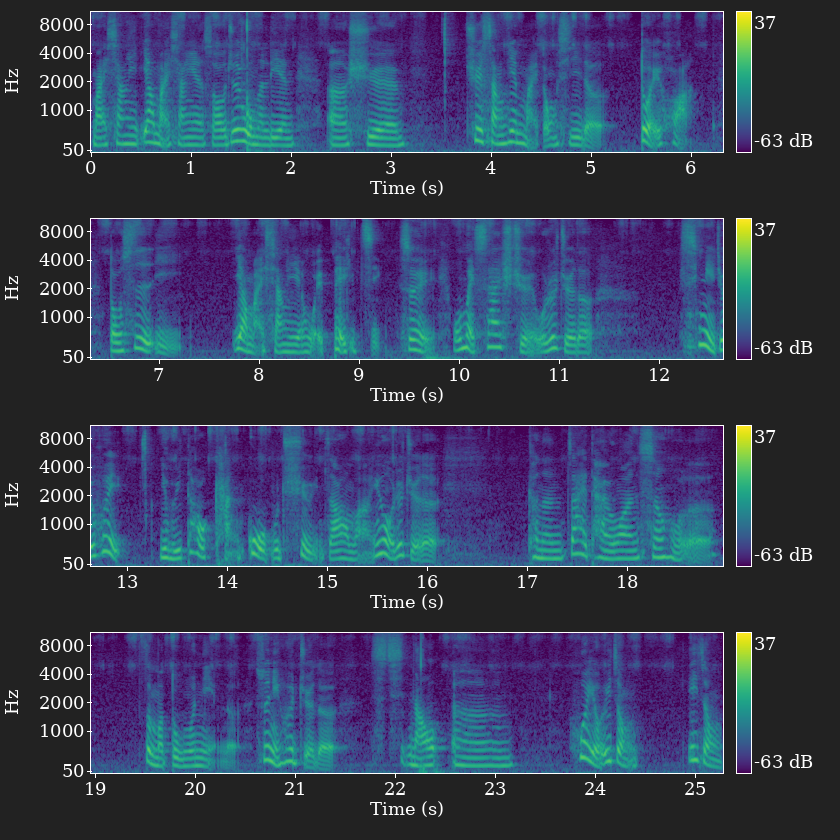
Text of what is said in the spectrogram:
买香烟要买香烟的时候，就是我们连呃学去商店买东西的对话都是以。要买香烟为背景，所以我每次在学，我就觉得心里就会有一道坎过不去，你知道吗？因为我就觉得，可能在台湾生活了这么多年了，所以你会觉得脑嗯，会有一种一种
